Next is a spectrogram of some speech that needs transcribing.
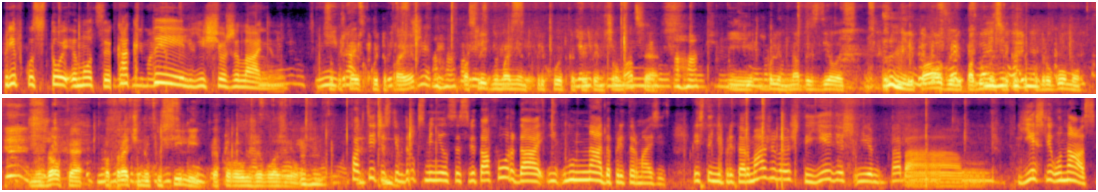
Привкус той эмоции, коктейль еще желанен не запускаю какой-то проект, ага. в последний момент приходит какая-то информация, ага. и, блин, надо сделать или паузу, или подумать, или как-то по-другому, но жалко потраченных усилий, которые уже вложил. Фактически вдруг сменился светофор, да, и ну надо притормозить. Если ты не притормаживаешь, ты едешь и ба-бам. Если у нас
